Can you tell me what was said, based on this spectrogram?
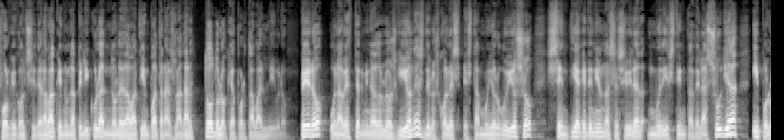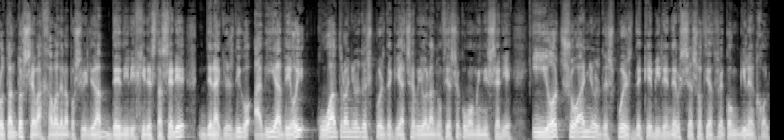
porque consideraba que en una película no le daba tiempo a trasladar todo lo que aportaba el libro. Pero, una vez terminados los guiones, de los cuales está muy orgulloso, sentía que tenía una sensibilidad muy distinta de la suya, y por lo tanto se bajaba de la posibilidad de dirigir esta serie, de la que os digo a día de hoy, cuatro años después de que HBO la anunciase como miniserie y ocho años después de que Villeneuve se asociase con Gyllenhaal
